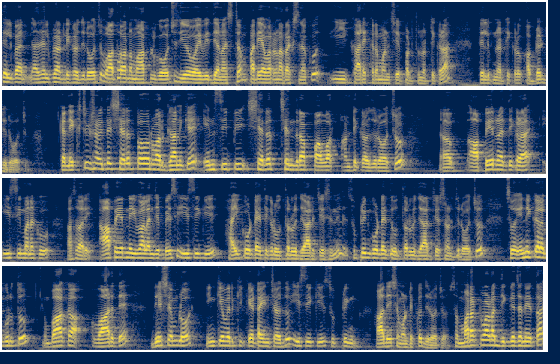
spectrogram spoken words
తెలిపా తెలిపినట్లు ఇక్కడ చూడవచ్చు. వాతావరణ మార్పులు కావచ్చు జీవ వైవిధ్య నష్టం పర్యావరణ రక్షణకు ఈ కార్యక్రమాన్ని చేపడుతున్నట్టు ఇక్కడ తెలిపినట్టు ఇక్కడ ఒక అప్డేట్ చూడవచ్చు. ఇక నెక్స్ట్ విషయం అయితే శరద్ పవర్ వర్గానికే ఎన్సీపీ శరత్ చంద్ర పవర్ అంటే ఇక్కడ చూడవచ్చు. ఆ, పేరును అయితే ఇక్కడ ఈసీ మనకు సారీ ఆ పేరుని ఇవ్వాలని చెప్పేసి ఈసీకి హైకోర్టు అయితే ఇక్కడ ఉత్తర్వులు జారీ చేసింది. సుప్రీంకోర్టు అయితే ఉత్తర్వులు జారీ చేసినట్టు చూడవచ్చు. సో ఎన్నికల గుర్తు బాగా వారిదే. దేశంలో ఇంకెవరికి కేటాయించవద్దు ఈసీకి సుప్రీం ఆదేశం అంటే ఇక్కడ జరగవచ్చు. సో మరట్వాడ దిగ్గజ నేత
